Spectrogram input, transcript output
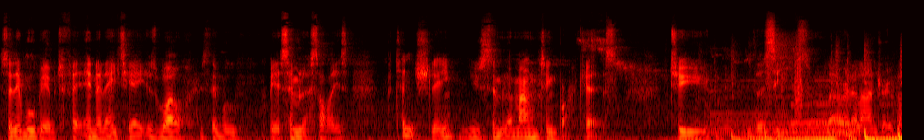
so they will be able to fit in an 88 as well, as they will be a similar size. Potentially use similar mounting brackets to the seats that are in a Land Rover.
